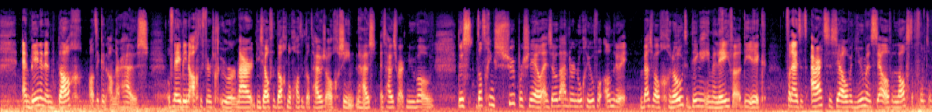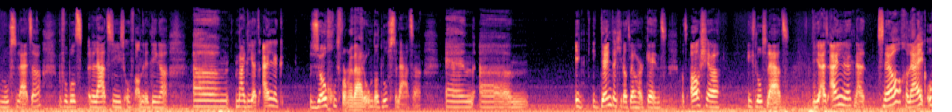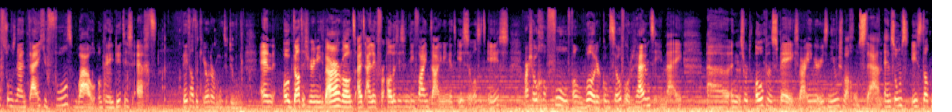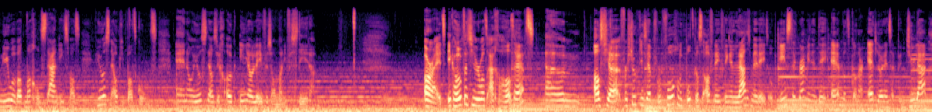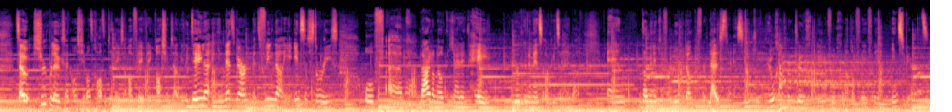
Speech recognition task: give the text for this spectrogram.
En binnen een dag had ik een ander huis. Of nee, binnen 48 uur. Maar diezelfde dag nog had ik dat huis al gezien. Huis, het huis waar ik nu woon. Dus dat ging super snel. En zo waren er nog heel veel andere best wel grote dingen in mijn leven die ik vanuit het aardse zelf, het human zelf, lastig vond om los te laten. Bijvoorbeeld relaties of andere dingen. Ehm, maar die uiteindelijk zo goed voor me waren om dat los te laten. En ehm, ik, ik denk dat je dat wel herkent. Dat als je iets loslaat, je uiteindelijk snel, gelijk of soms na een tijdje voelt: wauw, oké, dit is echt dit had ik eerder moeten doen. En ook dat is weer niet waar, want uiteindelijk voor alles is een divine timing. Het is zoals het is. Maar zo'n gevoel van wow, er komt zoveel ruimte in mij. Uh, een soort open space waarin weer iets nieuws mag ontstaan. En soms is dat nieuwe wat mag ontstaan iets wat heel snel op je pad komt. En al heel snel zich ook in jouw leven zal manifesteren. Alright, ik hoop dat je hier wat aan gehad hebt. Um, als je verzoekjes hebt voor volgende podcastafleveringen, laat het me weten op Instagram in een DM. Dat kan naar @lorenza.jula. Het zou super leuk zijn als je wat gehad hebt in deze aflevering. Als je hem zou willen delen in je netwerk, met vrienden, in je Insta-stories. Of ja, waar dan ook dat jij denkt, hey, hier kunnen mensen ook iets aan hebben. En dan wil ik je voor nu bedanken voor het luisteren. En zie ik je heel graag weer terug in je volgende aflevering in Spirit.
